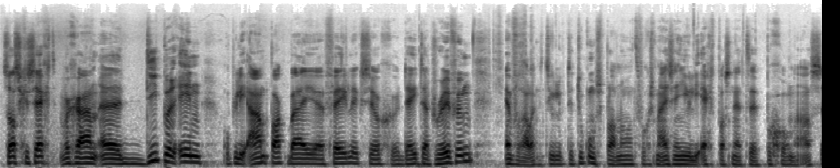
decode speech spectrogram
zoals gezegd, we gaan dieper in op jullie aanpak bij Felix. Heel erg data-driven. En vooral ook natuurlijk de toekomstplannen. Want volgens mij zijn jullie echt pas net begonnen als,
